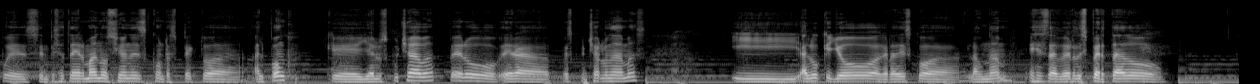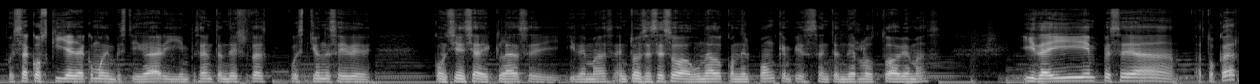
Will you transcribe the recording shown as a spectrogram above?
pues empecé a tener más nociones con respecto al punk, que ya lo escuchaba, pero era escucharlo nada más. Y algo que yo agradezco a la UNAM es haber despertado pues esa cosquilla ya como de investigar y empezar a entender ciertas cuestiones ahí de conciencia de clase y, demás. Entonces eso aunado con el punk empiezas a entenderlo todavía más. Y de ahí empecé a, tocar,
